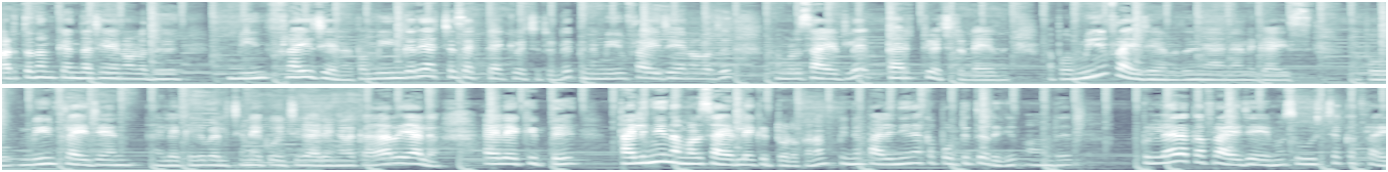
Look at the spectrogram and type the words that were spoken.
അടുത്ത നമുക്ക് എന്താ ചെയ്യാനുള്ളത്? മീൻ ഫ്രൈ ചെയ്യണം. അപ്പോൾ മീൻ കറി അച്ഛൻ സെറ്റാക്കി വെച്ചിട്ടുണ്ട്. പിന്നെ മീൻ ഫ്രൈ ചെയ്യാനുള്ളത് നമ്മൾ സൈഡിൽ പരട്ടി വെച്ചിട്ടുണ്ടായിരുന്നു. അപ്പോൾ മീൻ ഫ്രൈ ചെയ്യണത് ഞാനാണ് ഗൈസ് അപ്പോൾ മീൻ ഫ്രൈ ചെയ്യാൻ അതിലേക്ക് വെളിച്ചെണ്ണയൊക്കെ ഒഴിച്ച് കാര്യങ്ങളൊക്കെ അറിയാമല്ലോ അതിലേക്ക് ഇട്ട് പലിഞ്ഞി നമ്മൾ സൈഡിലേക്ക് ഇട്ട് കൊടുക്കണം. പിന്നെ പലിഞ്ഞിനൊക്കെ പൊട്ടിത്തെറിക്കും. അതുകൊണ്ട് പിള്ളേരൊക്കെ ഫ്രൈ ചെയ്യുമ്പോൾ സൂക്ഷിച്ചൊക്കെ ഫ്രൈ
